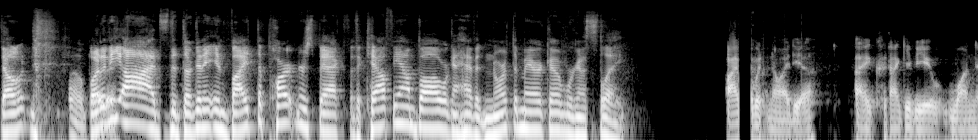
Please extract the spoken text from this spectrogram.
don't. Oh, What are the odds that they're going to invite the partners back for the Calpheon Ball? We're going to have it in North America. We're going to slay. I would have no idea. I could not give you one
